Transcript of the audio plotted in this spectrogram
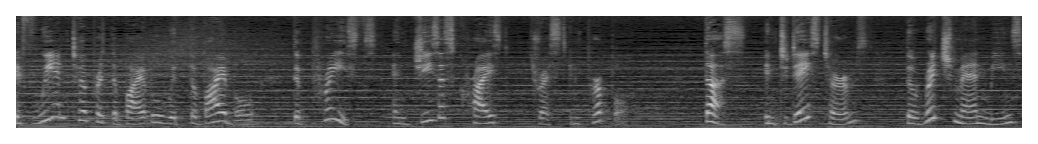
if we interpret the Bible with the Bible, the priests and Jesus Christ dressed in purple. Thus, in today's terms, the rich man means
